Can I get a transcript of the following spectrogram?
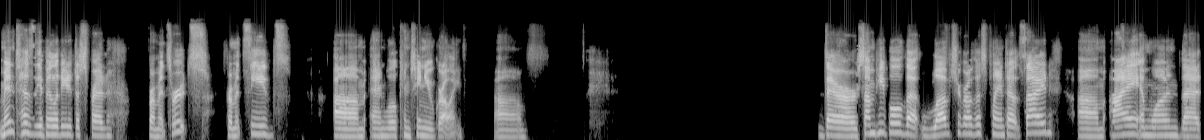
mint has the ability to spread from its roots, from its seeds, um, and will continue growing. Um, there are some people that love to grow this plant outside. Um, I am one that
